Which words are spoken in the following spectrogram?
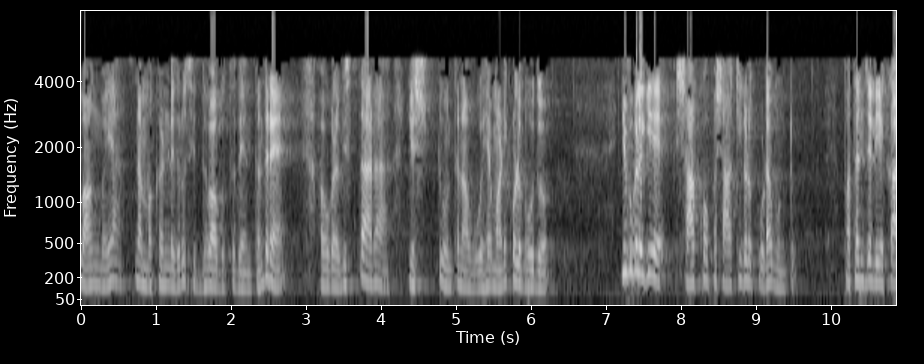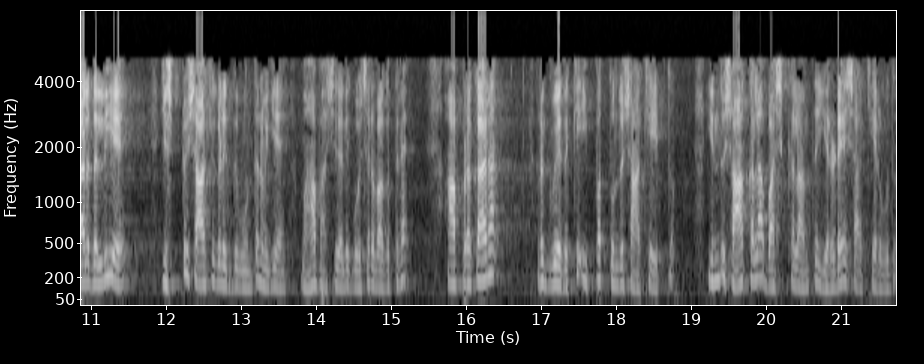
ವಾಂಗ್ಮಯ ನಮ್ಮ ಕಣ್ಣೆದುರು ಸಿದ್ಧವಾಗುತ್ತದೆ ಅಂತಂದರೆ ಅವುಗಳ ವಿಸ್ತಾರ ಎಷ್ಟು ಅಂತ ನಾವು ಊಹೆ ಮಾಡಿಕೊಳ್ಳಬಹುದು. ಇವುಗಳಿಗೆ ಶಾಖೋಪಶಾಖಿಗಳು ಕೂಡ ಉಂಟು. ಪತಂಜಲಿಯ ಕಾಲದಲ್ಲಿಯೇ ಎಷ್ಟು ಶಾಖೆಗಳಿದ್ದವು ಅಂತ ನಮಗೆ ಮಹಾಭಾಷ್ಯದಲ್ಲಿ ಗೋಚರವಾಗುತ್ತದೆ. ಆ ಪ್ರಕಾರ ಋಗ್ವೇದಕ್ಕೆ ಇಪ್ಪತ್ತೊಂದು ಶಾಖೆ ಇತ್ತು. ಇಂದು ಶಾಕಲ ಭಾಷ್ಕಲ ಅಂತ ಎರಡೇ ಶಾಖೆ ಇರುವುದು.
